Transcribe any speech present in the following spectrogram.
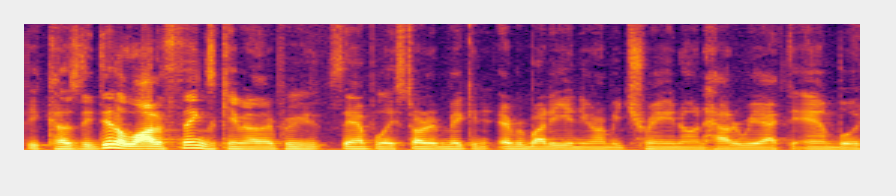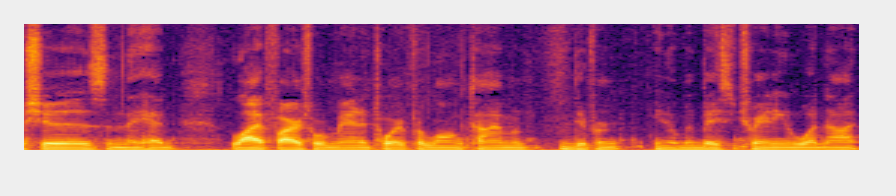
because they did a lot of things that came out of there. For example, they started making everybody in the army train on how to react to ambushes, and they had live fires were mandatory for a long time, and different you know, basic training and whatnot,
